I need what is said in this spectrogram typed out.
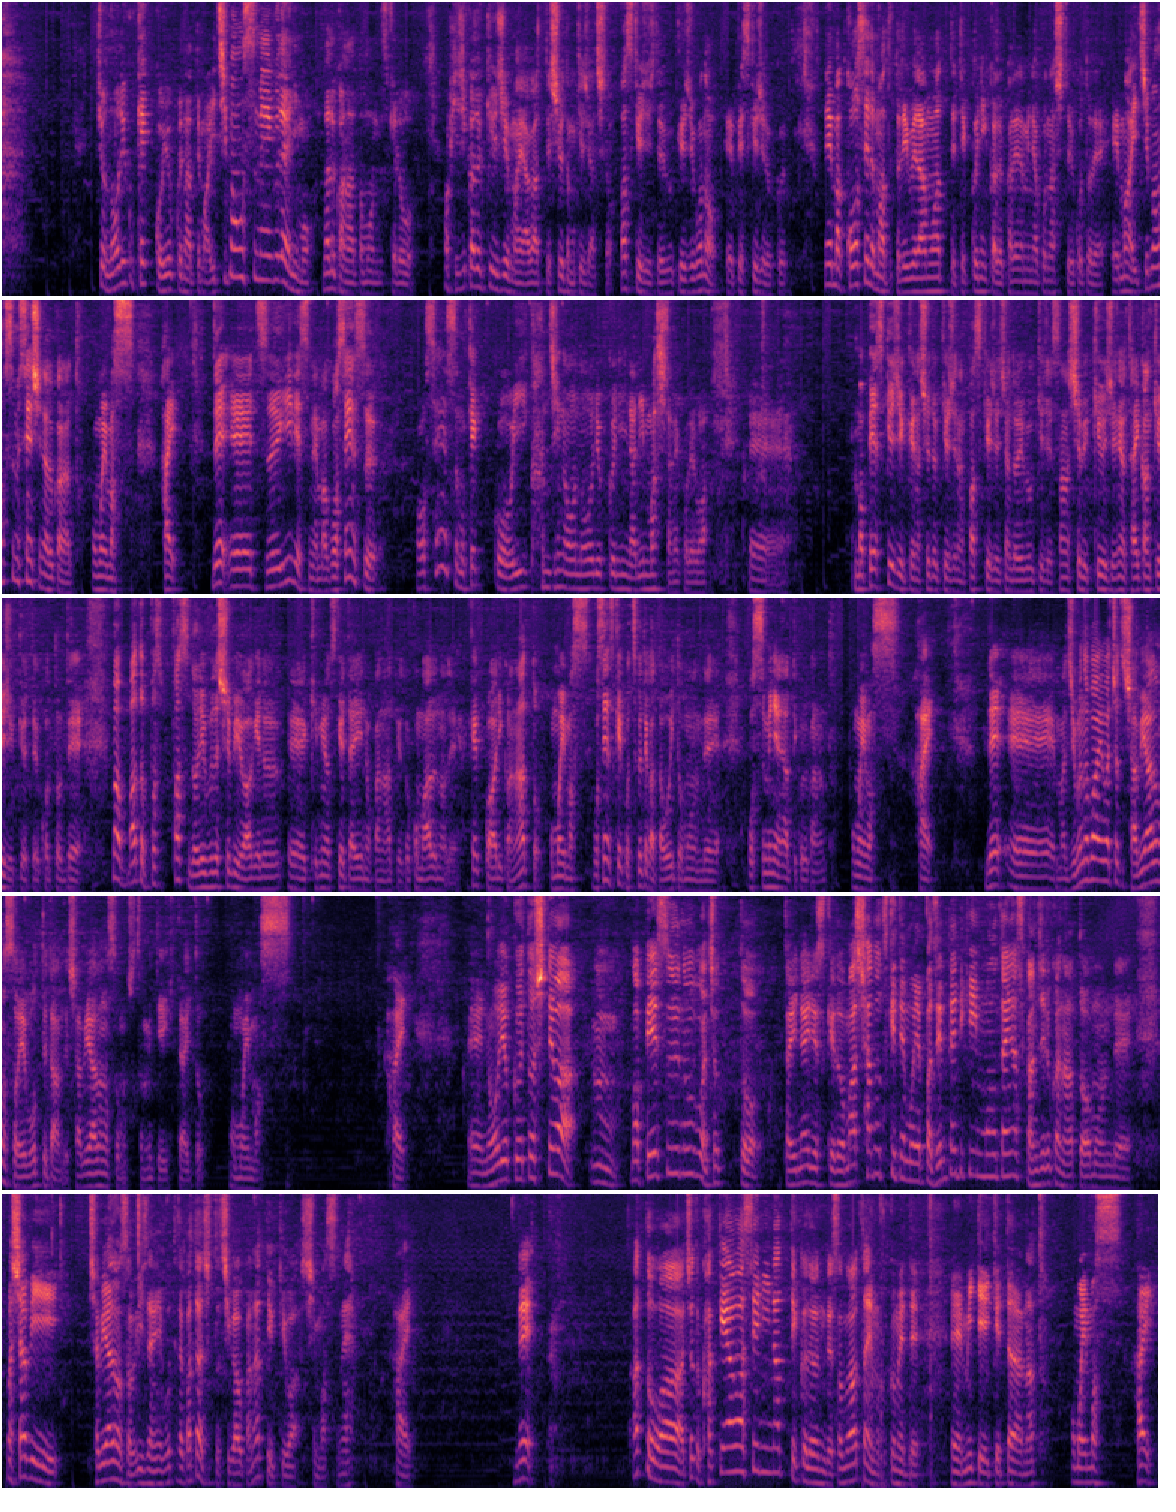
一応能力結構良くなって、まあ一番おすすめぐらいにもなるかなと思うんですけど、まあ、フィジカル90枚上がって、シュートも98と、パス91と、ウブ95の、えー、ペース96。で、まあ高精度もあって、トリベラーもあって、テクニカル、彼並みなこなしということで、えー、まあ一番おすすめ選手になるかなと思います。はい。で、えー、次ですね、まあ5センス。5センスも結構いい感じの能力になりましたね、これは。えーまあ、ペース99のシュート97、パス91のドリブル93、守備92の体感99ということで、まあ、あとパス、ドリブル、守備を上げる、えー、決めをつけたらいいのかなというところもあるので、結構ありかなと思います。5センス結構作って方多いと思うんで、おすすめにはなってくるかなと思います。はい。で、えー、まあ、自分の場合はちょっとシャビアロンソをエボってたんで、シャビアロンソもちょっと見ていきたいと思います。はい。えー、能力としては、うん、まあ、ペースの部分はちょっと、足りないですけど、まあ、シャドウつけてもやっぱ全体的に物足りなさ感じるかなとは思うんで、まあ、シャビー、シャビーアロンソ以前に持ってた方はちょっと違うかなっていう気はしますね。はい。で、あとは、ちょっと掛け合わせになってくるんで、そのあたりも含めて、えー、見ていけたらなと思います。はい。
